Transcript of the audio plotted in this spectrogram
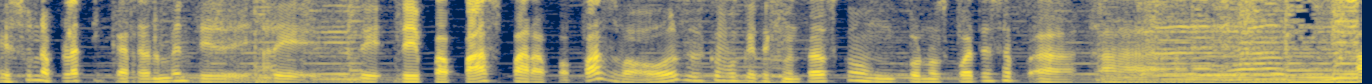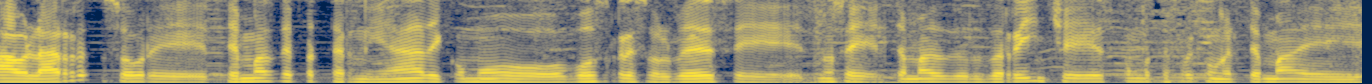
es una plática realmente de papás para papás, vamos. Es como que te juntas con, con los cuates a, a- a- hablar sobre temas de paternidad, de cómo vos resolves, eh, no sé, el tema de los berrinches, cómo te fue con el tema de,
